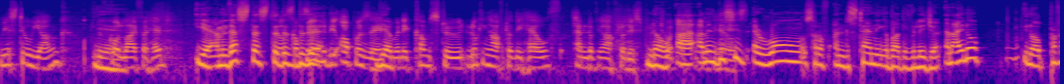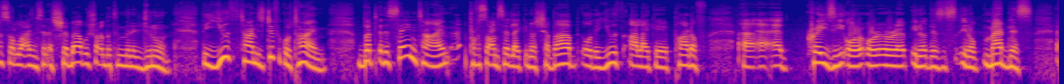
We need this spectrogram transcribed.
we are still young, we've Yeah. got life ahead. Yeah, I mean that's that's So there's, there's completely a, the opposite yeah. when it comes to looking after the health and looking after the no. spiritual. Uh, aspect I of mean the this health. is a wrong sort of understanding about the religion, and I know. you know, Prophet ﷺ said, "Al-shabab shu'batun min al-junun." The youth time is difficult time, but at the same time, Prophet ﷺ said, like you know, shabab or the youth are like a part of uh, a, crazy or, or, or you know this you know madness. Uh,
